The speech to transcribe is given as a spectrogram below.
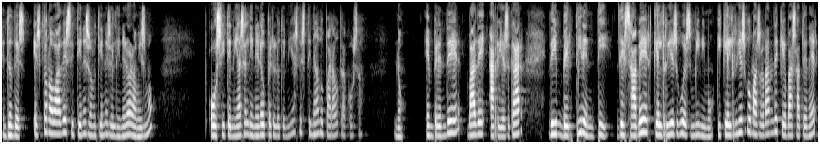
Entonces, esto no va de si tienes o no tienes el dinero ahora mismo, o si tenías el dinero pero lo tenías destinado para otra cosa. No, emprender va de arriesgar, de invertir en ti, de saber que el riesgo es mínimo y que el riesgo más grande que vas a tener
